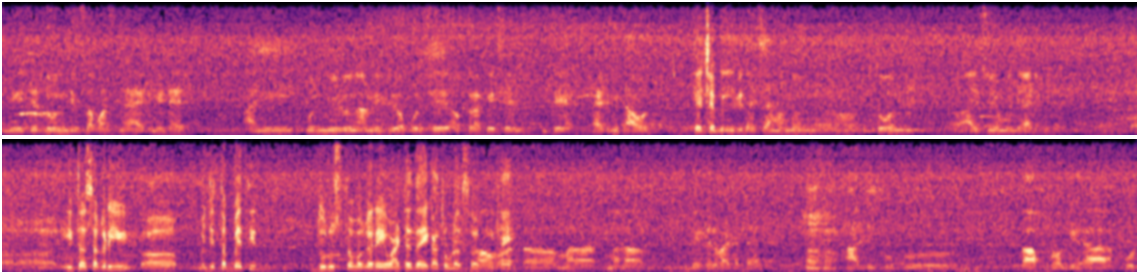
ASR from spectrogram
मी इथे दोन दिवसापासून ॲडमिट आहेत आणि कुल मिळून आम्ही भिवापूरचे अकरा पेशंट इथे ॲडमिट आहोत. आणि त्याच्यामधून दोन आय सी यूमध्ये ॲडमिट आहेत इथं सगळी अं, म्हणजे तब्येती दुरुस्त वगैरे वाटत आहे का थोडंसं हो, की काय आता मला मला बेटर वाटत आहे. हां हां. आधी खूप अ, ताप वगैरे पोट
